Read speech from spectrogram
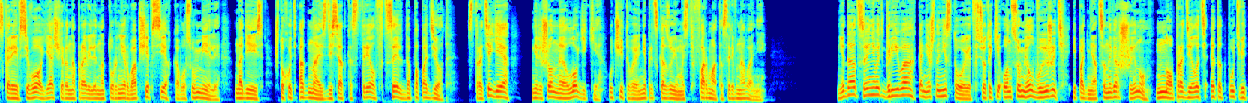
Скорее всего, ящеры направили на турнир вообще всех, кого сумели, надеясь, что хоть одна из десятка стрел в цель да попадет. Стратегия, не лишенная логики, учитывая непредсказуемость формата соревнований. Недооценивать Грива, конечно, не стоит. Все-таки он сумел выжить и подняться на вершину. Но проделать этот путь ведь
